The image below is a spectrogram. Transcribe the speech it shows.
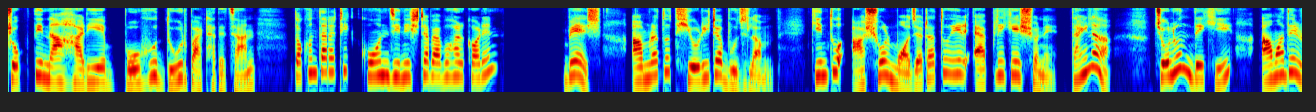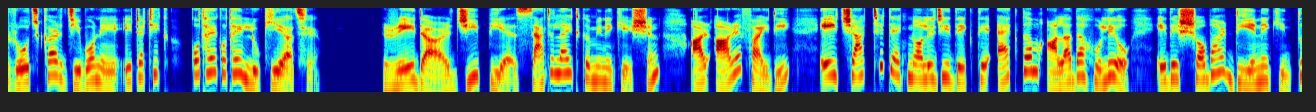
শক্তি না হারিয়ে বহু দূর পাঠাতে চান, তখন তারা ঠিক কোন জিনিসটা ব্যবহার করেন? বেশ, আমরা তো থিওরিটা বুঝলাম, কিন্তু আসল মজাটা তো এর অ্যাপ্লিকেশনে, তাই না? চলুন দেখি আমাদের রোজকার জীবনে এটা ঠিক কোথায় কোথায় লুকিয়ে আছে। রেডার, জিপিএস, স্যাটেলাইট কমিউনিকেশন আর আরএফআইডি এই চারটি টেকনোলজি দেখতে একদম আলাদা হলেও এদের সবার ডিএনএ কিন্তু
